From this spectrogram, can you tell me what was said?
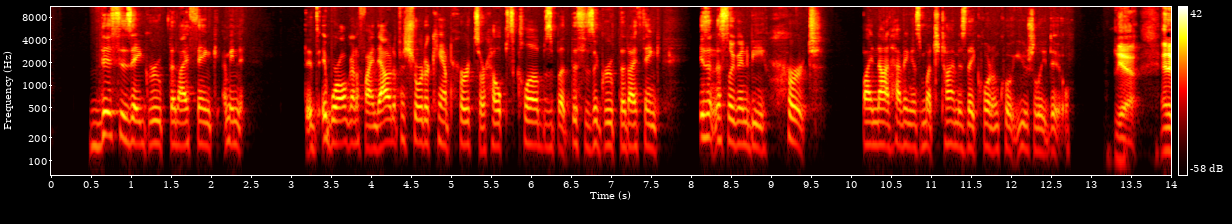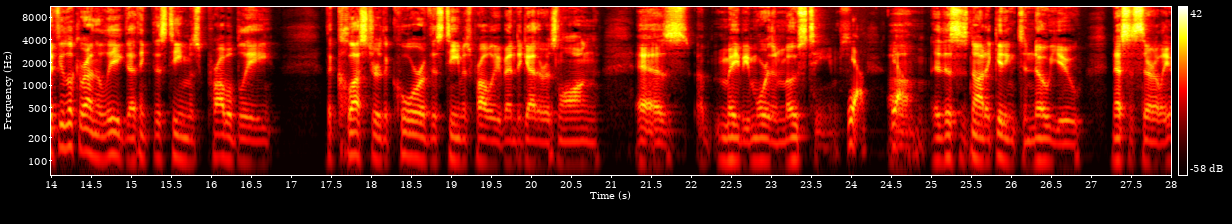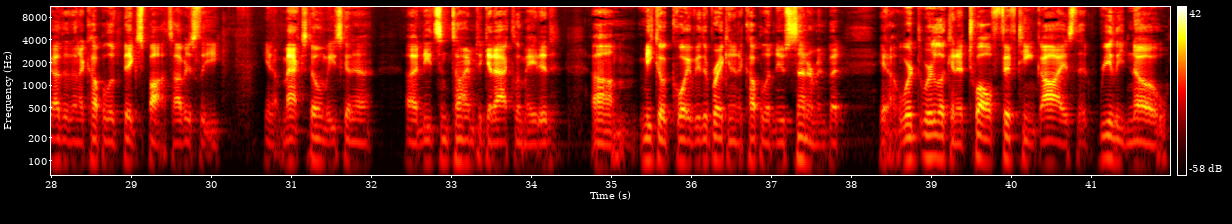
this is a group that I think. I mean. It, it- we're all going to find out if a shorter camp hurts or helps clubs, but this is a group that I think isn't necessarily going to be hurt by not having as much time as they quote unquote usually do. Yeah. And if you look around the league, I think this team is probably the cluster, the core of this team has probably been together as long as uh, maybe more than most teams. Yeah. Yeah. Um, this is not a getting to know you necessarily, other than a couple of big spots. Obviously, you know, Max Domi's going to uh, need some time to get acclimated. Um, Mikko Koivu, they're breaking in a couple of new centermen, but you know, we're we're looking at 12, 15 guys that really know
